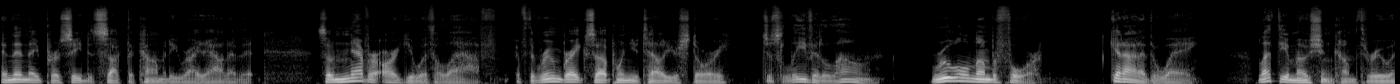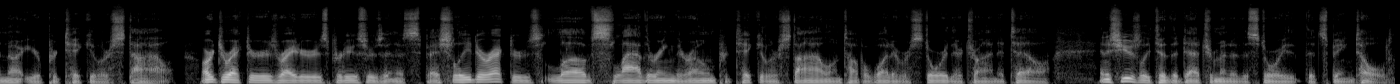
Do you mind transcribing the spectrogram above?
And then they proceed to suck the comedy right out of it. So never argue with a laugh. If the room breaks up when you tell your story, just leave it alone. Rule number four get out of the way. Let the emotion come through and not your particular style. Art directors, writers, producers, and especially directors love slathering their own particular style on top of whatever story they're trying to tell, and it's usually to the detriment of the story that's being told.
